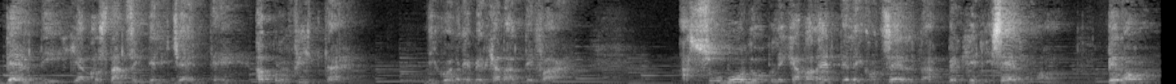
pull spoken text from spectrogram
Verdi, che è abbastanza intelligente, approfitta di quello che Mercadante fa. A suo modo le cavalette le conserva perché gli servono, però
